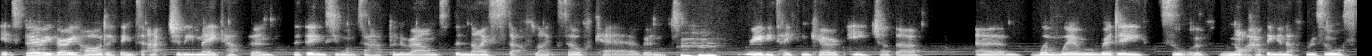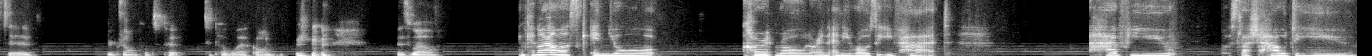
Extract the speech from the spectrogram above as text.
it's very very hard i think to actually make happen the things you want to happen around the nice stuff like self-care and mm-hmm. really taking care of each other um, when we're already sort of not having enough resource to, for example, to put to put work on as well. And can I ask, in your current role or in any roles that you've had, have you slash how do you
